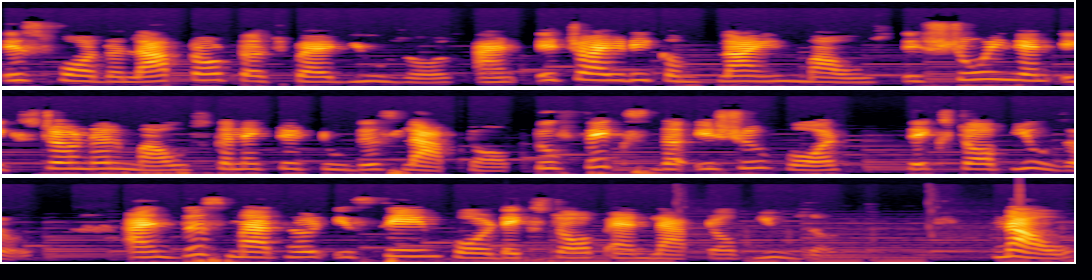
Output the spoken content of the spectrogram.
is for the laptop touchpad users and HID compliant mouse is showing an external mouse connected to this laptop to fix the issue for desktop users and this method is same for desktop and laptop users. Now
